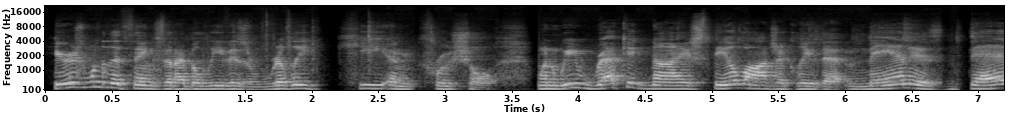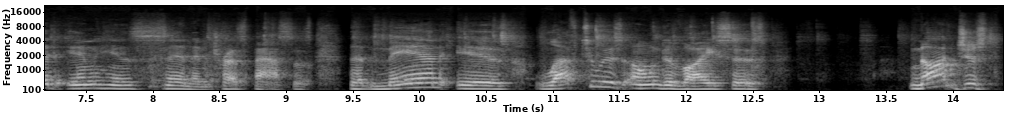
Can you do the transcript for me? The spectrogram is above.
Here's one of the things that I believe is really key and crucial. When we recognize theologically that man is dead in his sin and trespasses, that man is left to his own devices, not just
